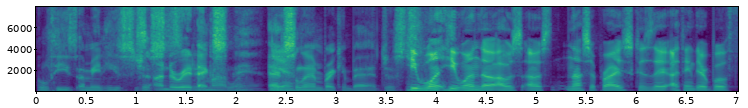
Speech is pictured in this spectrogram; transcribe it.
well, he's. I mean, he's, He's just underrated in my Excellent. Yeah. excellent. Breaking Bad. Just He won. He won though. I was I was not surprised because they I think they're both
